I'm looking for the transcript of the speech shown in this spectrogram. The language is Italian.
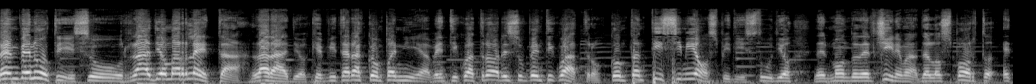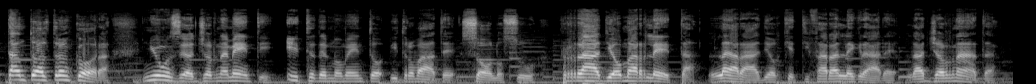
Benvenuti su Radio Marletta, la radio che vi terrà compagnia 24 ore su 24 con tantissimi ospiti, studio nel mondo del cinema, dello sport e tanto altro ancora. News, aggiornamenti, hit del momento li trovate solo su Radio Marletta, la radio che ti farà allegrare la giornata.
